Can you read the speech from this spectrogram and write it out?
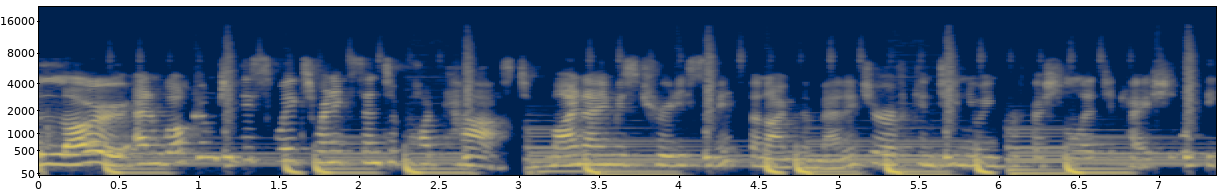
Hello, and welcome to this week's Renwick Centre podcast. My name is Trudy Smith, and I'm the Manager of Continuing Professional Education at the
